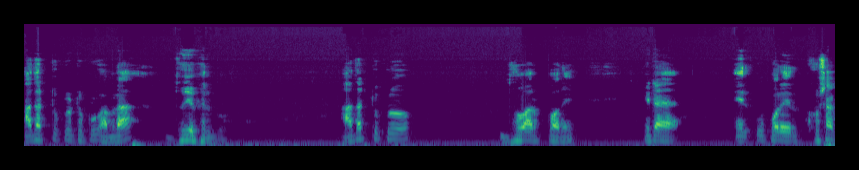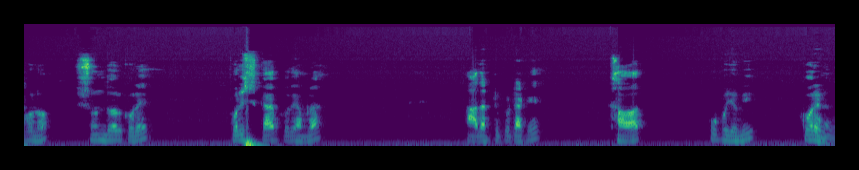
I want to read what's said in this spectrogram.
আদার টুকরো টুকু আমরা ধুয়ে ফেলব। আদার টুকরো ধোয়ার পরে এটা এর উপরের খোসাগুলো সুন্দর করে পরিষ্কার করে আমরা আদার টুকরোটাকে খাওয়ার উপযোগী করে নেব।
